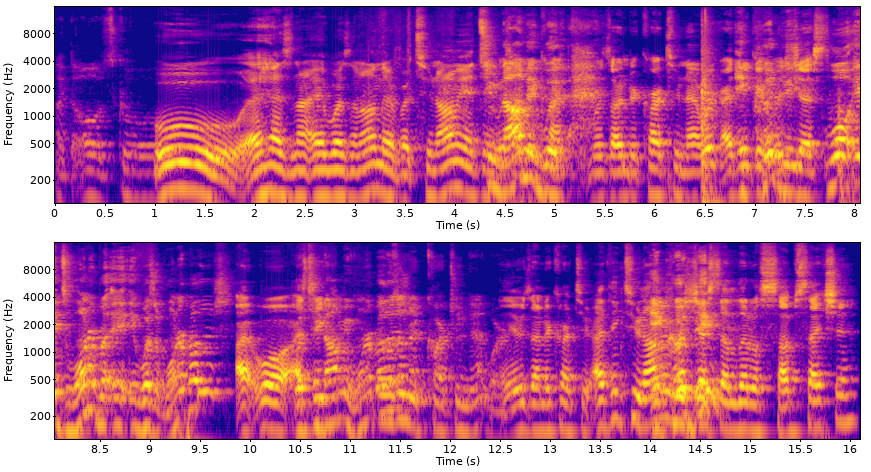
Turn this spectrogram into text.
like the old school. Ooh, it has not. It wasn't on there, but Toonami. I think Toonami was, under, Car- was under Cartoon Network. I think it, could was be just. well. It's Warner. Bro- it, it was it Warner Brothers. I, well, I Was think Toonami Warner It was Brothers? under Cartoon Network. it was under Cartoon. I think Toonami It was could be. just a little subsection.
